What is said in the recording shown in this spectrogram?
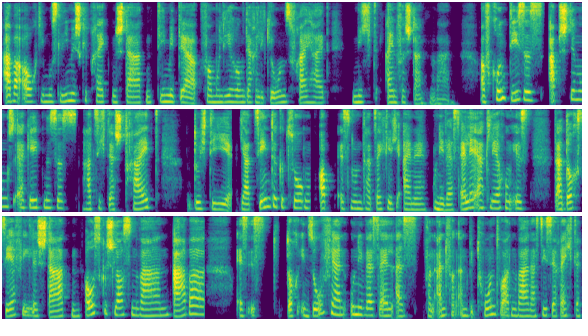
aber auch die muslimisch geprägten Staaten, die mit der Formulierung der Religionsfreiheit nicht einverstanden waren. Aufgrund dieses Abstimmungsergebnisses hat sich der Streit durch die Jahrzehnte gezogen, ob es nun tatsächlich eine universelle Erklärung ist, da doch sehr viele Staaten ausgeschlossen waren. Aber es ist doch insofern universell, als von Anfang an betont worden war, dass diese Rechte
